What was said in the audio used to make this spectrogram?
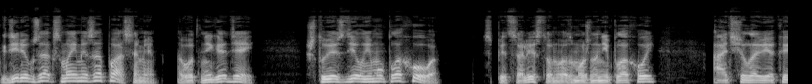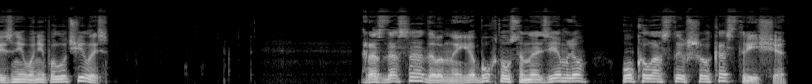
Где рюкзак с моими запасами? Вот негодяй. Что я сделал ему плохого? Специалист он, возможно, неплохой, а человека из него не получилось. Раздосадованный, я бухнулся на землю около остывшего кострища.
